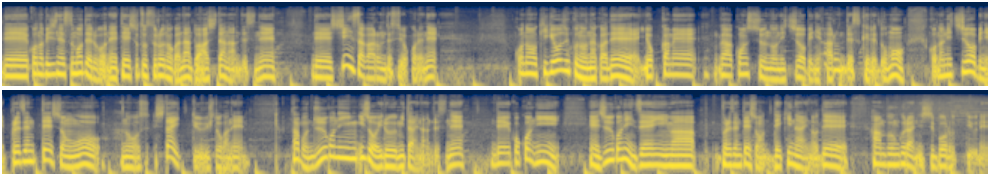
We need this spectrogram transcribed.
でこのビジネスモデルをね提出するのがなんと明日なんですね。で審査があるんですよこれね。この企業塾の中で4日目が今週の日曜日にあるんですけれどもこの日曜日にプレゼンテーションをあのしたいっていう人がね多分15人以上いるみたいなんですね。でここに15人全員はプレゼンテーションできないので半分ぐらいに絞るっていうね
